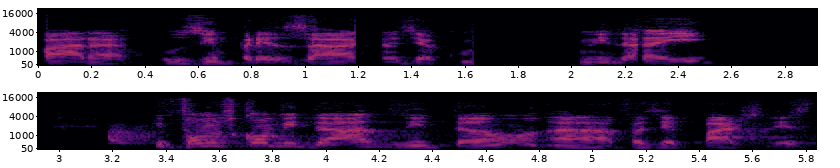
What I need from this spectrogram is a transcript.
para os empresários e a comunidade aí. E fomos convidados, então, a fazer parte desse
